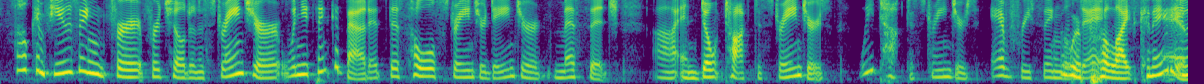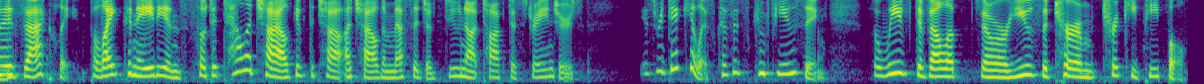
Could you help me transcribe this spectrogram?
so confusing for, for children. A stranger, when you think about it, this whole stranger danger message uh, and don't talk to strangers, we talk to strangers every single day. We're polite Canadians. Exactly. Polite Canadians. So to tell a child, give the child a child a message of do not talk to strangers is ridiculous because it's confusing. So we've developed or used the term tricky people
